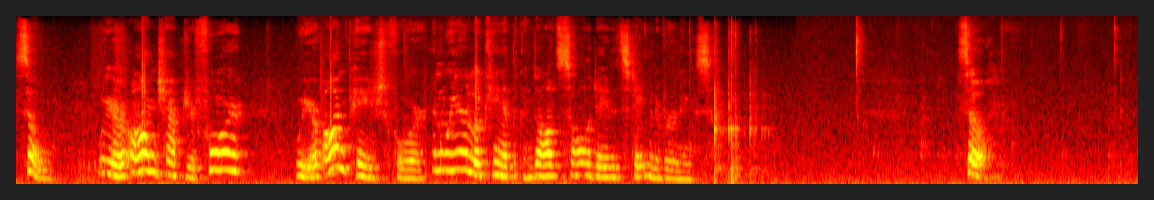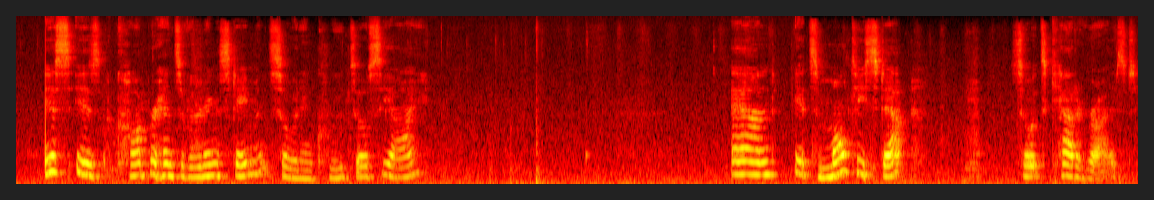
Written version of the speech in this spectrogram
so we are on chapter four, we are on page four, and we are looking at the consolidated statement of earnings. So, this is a comprehensive earnings statement, so it includes OCI. And it's multi-step, so it's categorized.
